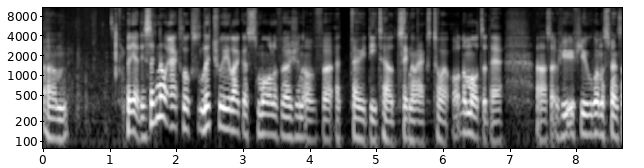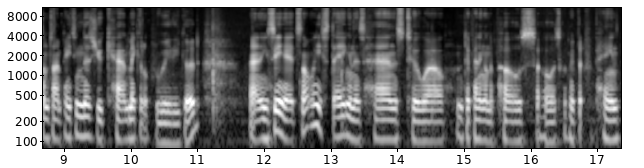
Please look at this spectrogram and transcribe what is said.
Um, but yeah, the Signal Axe looks literally like a smaller version of uh, a very detailed Signal Axe toy. All the are there, uh, so if you if you want to spend some time painting this, you can make it look really good. And you can see here, it's not really staying in his hands too well, depending on the pose, so it's going to be a bit of a pain.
